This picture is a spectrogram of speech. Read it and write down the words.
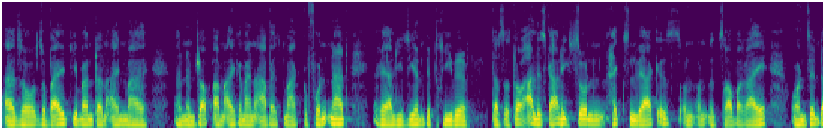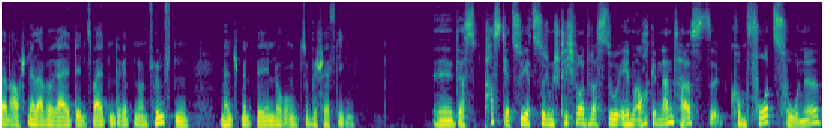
Also sobald jemand dann einmal einen Job am allgemeinen Arbeitsmarkt gefunden hat, realisieren Betriebe, dass es doch alles gar nicht so ein Hexenwerk ist und, und eine Zauberei und sind dann auch schneller bereit, den zweiten, dritten und fünften Mensch mit Behinderung zu beschäftigen. Äh, das passt jetzt, jetzt zu dem Stichwort, was du eben auch genannt hast, Komfortzone.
